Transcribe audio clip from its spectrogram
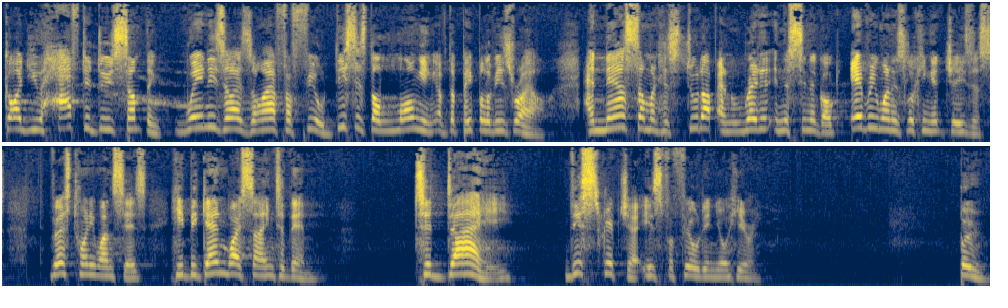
God, you have to do something. When is Isaiah fulfilled? This is the longing of the people of Israel. And now someone has stood up and read it in the synagogue. Everyone is looking at Jesus. Verse 21 says, He began by saying to them, Today, this scripture is fulfilled in your hearing. Boom.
